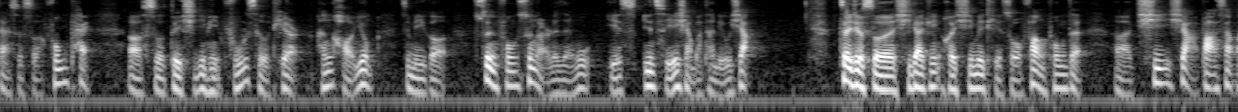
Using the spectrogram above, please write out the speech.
但是是风派，啊是对习近平俯首帖耳，很好用这么一个顺风顺耳的人物，也是因此也想把他留下。这就是习家军和习媒体所放风的啊七下八上。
